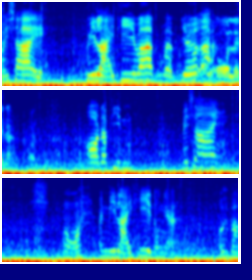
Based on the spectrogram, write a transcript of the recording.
ไม่ใช่ มีหลายที่มากแบบเยอะอะออนเลยนะออนอรพิน ไม่ใช่อ๋อมันมีหลายที่ตรงเนี้ยโอ้ยเบา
